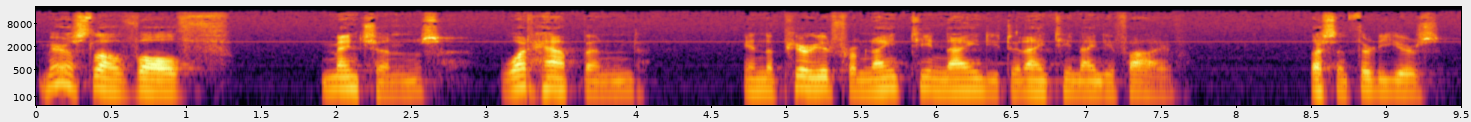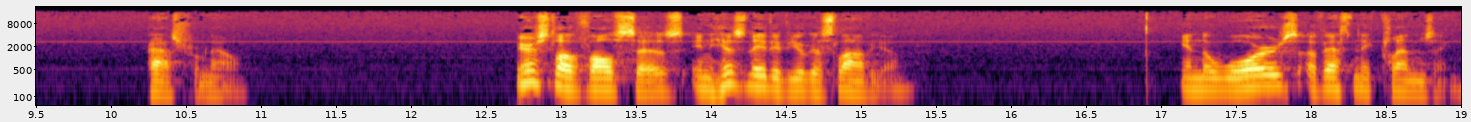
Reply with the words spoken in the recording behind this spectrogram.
Miroslav Volf mentions what happened in the period from 1990 to 1995, less than 30 years passed from now. Miroslav Volf says in his native Yugoslavia, in the wars of ethnic cleansing,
